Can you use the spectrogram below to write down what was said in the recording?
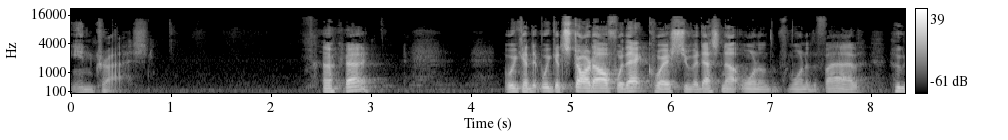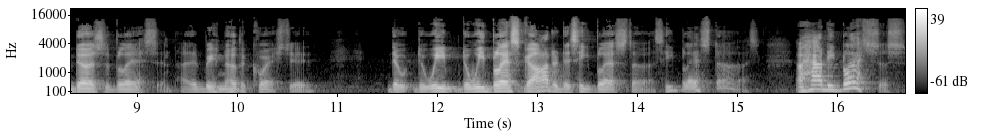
in Christ. Okay? We could, we could start off with that question, but that's not one of the, one of the five. Who does the blessing? That'd be another question. Do, do, we, do we bless God or does He bless us? He blessed us. Now, how did He bless us?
